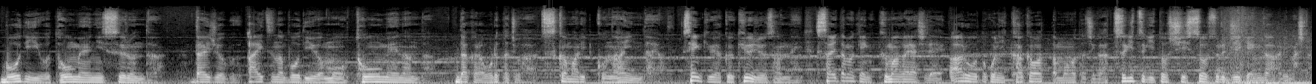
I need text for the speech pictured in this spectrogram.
ボディを透明にするんだ。大丈夫。あいつのボディはもう透明なんだ。だから俺たちは捕まりっこないんだよ。1993年、埼玉県熊谷市である男に関わった者たちが次々と失踪する事件がありました。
